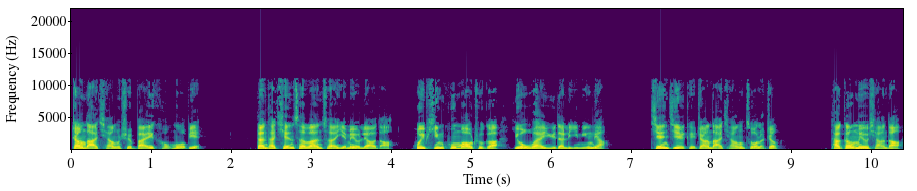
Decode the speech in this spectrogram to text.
张大强是百口莫辩。但他千算万算也没有料到。会凭空冒出个有外遇的李明亮，间接给张大强做了证。他更没有想到，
